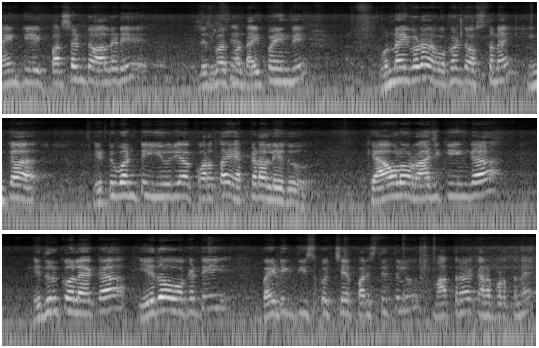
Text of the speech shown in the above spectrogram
ninety eight percent already disbursement అయిపోయింది. ఉన్నాయి కూడా ఒకటి వస్తున్నాయి. ఇంకా ఎటువంటి యూరియా కొరత ఎక్కడా లేదు. కేవలం రాజకీయంగా ఎదుర్కోలేక ఏదో ఒకటి బయటికి తీసుకొచ్చే పరిస్థితులు మాత్రమే కనపడుతున్నాయి.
